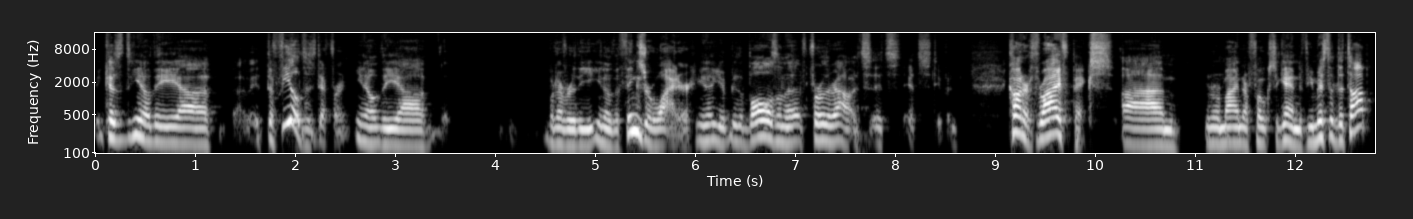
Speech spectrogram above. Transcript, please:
because you know the uh, the field is different. You know the uh, whatever the you know the things are wider. You know you, the balls on the further out. It's it's it's stupid. Connor Thrive picks. Um, and remind our folks again if you missed at the top,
